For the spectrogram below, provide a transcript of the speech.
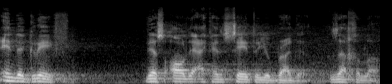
in the grave. That's all that I can say to you, brother. Jazakallah.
